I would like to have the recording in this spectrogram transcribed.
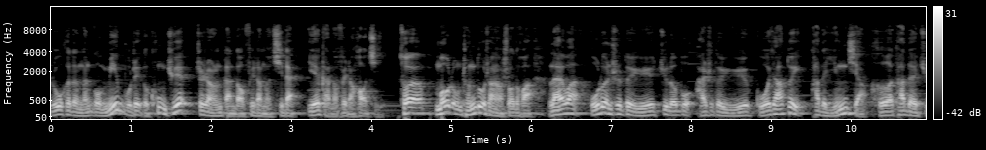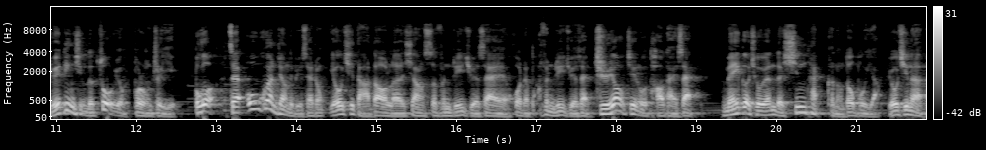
如何的能够弥补这个空缺，这让人感到非常的期待，也感到非常好奇。从某种程度上要说的话，莱万无论是对于俱乐部还是对于国家队，他的影响和他的决定性的作用不容置疑。不过，在欧冠这样的比赛中，尤其打到了像四分之一决赛或者八分之一决赛，只要进入淘汰赛，每个球员的心态可能都不一样。尤其呢，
